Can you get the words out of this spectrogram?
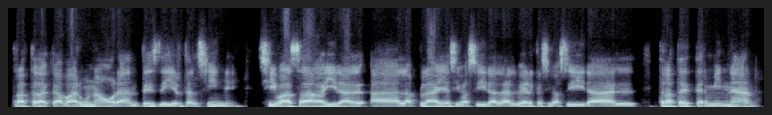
trata de acabar una hora antes de irte al cine. Si vas a ir a, la playa, si vas a ir a la alberca, si vas a ir al... Trata de terminar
